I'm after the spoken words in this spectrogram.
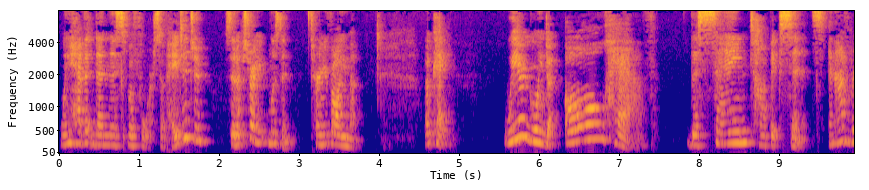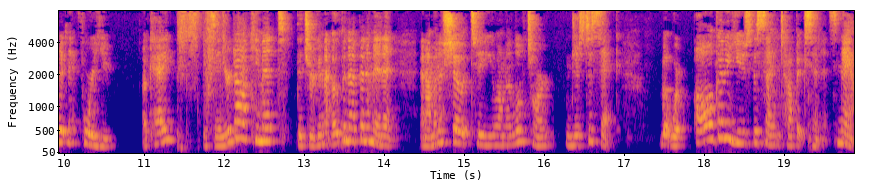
We haven't done this before, so pay attention. Sit up straight, listen, turn your volume up. Okay, we are going to all have the same topic sentence, and I've written it for you, okay? It's in your document that you're going to open up in a minute, and I'm going to show it to you on a little chart in just a sec. But we're all going to use the same topic sentence. Now,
